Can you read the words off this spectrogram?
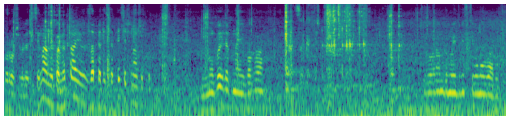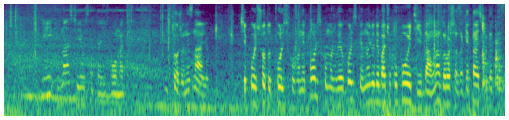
хороший вигляд. Ціна не пам'ятаю, за 50 тисяч начебто. Ну вигляд неї вага. Це, звісно. Кілограм, думаю, 200 вона важить. І в нас є ось такий бомет. Теж не знаю. Чи поль, що тут польську, вони польську, можливо, польське. Ну люди бачу купують її. Да, вона дорожча за китайську ДТЗ,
